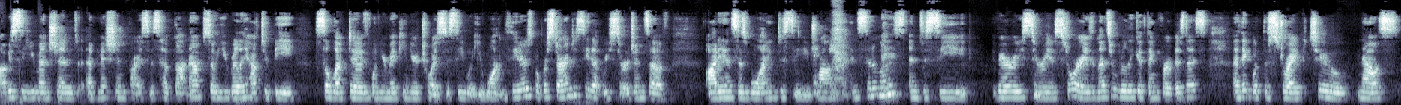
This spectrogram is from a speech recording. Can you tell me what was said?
Obviously, you mentioned admission prices have gone up, so you really have to be selective when you're making your choice to see what you want in theaters. But we're starting to see that resurgence of audiences wanting to see drama in cinemas and to see very serious stories, and that's a really good thing for a business. I think with the strike too, now it's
